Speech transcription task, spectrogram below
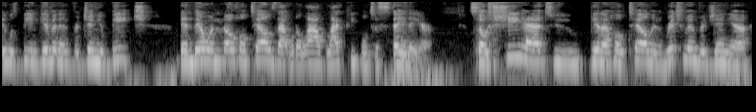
it was being given in Virginia Beach and there were no hotels that would allow black people to stay there. So she had to get a hotel in Richmond, Virginia,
